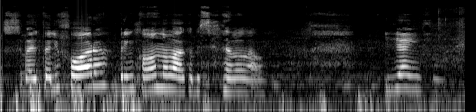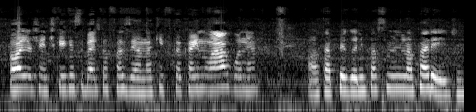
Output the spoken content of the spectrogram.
O Sibeli tá ali fora, brincando, olha lá, a cabecinha dela lá, ó. E, gente, olha, gente, o que, que a Sibeli tá fazendo? Aqui fica caindo água, né? Ela tá pegando e passando ali na parede.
